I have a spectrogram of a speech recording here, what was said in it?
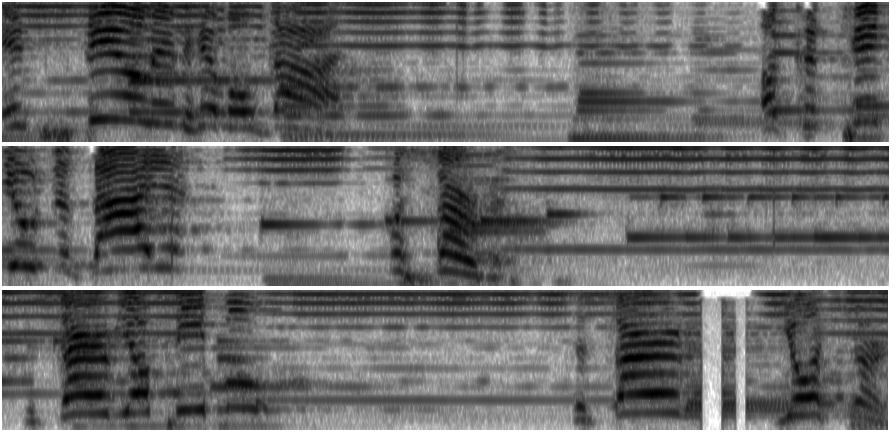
Instill in him, oh God, a continued desire for service. To serve your people, to serve your church.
